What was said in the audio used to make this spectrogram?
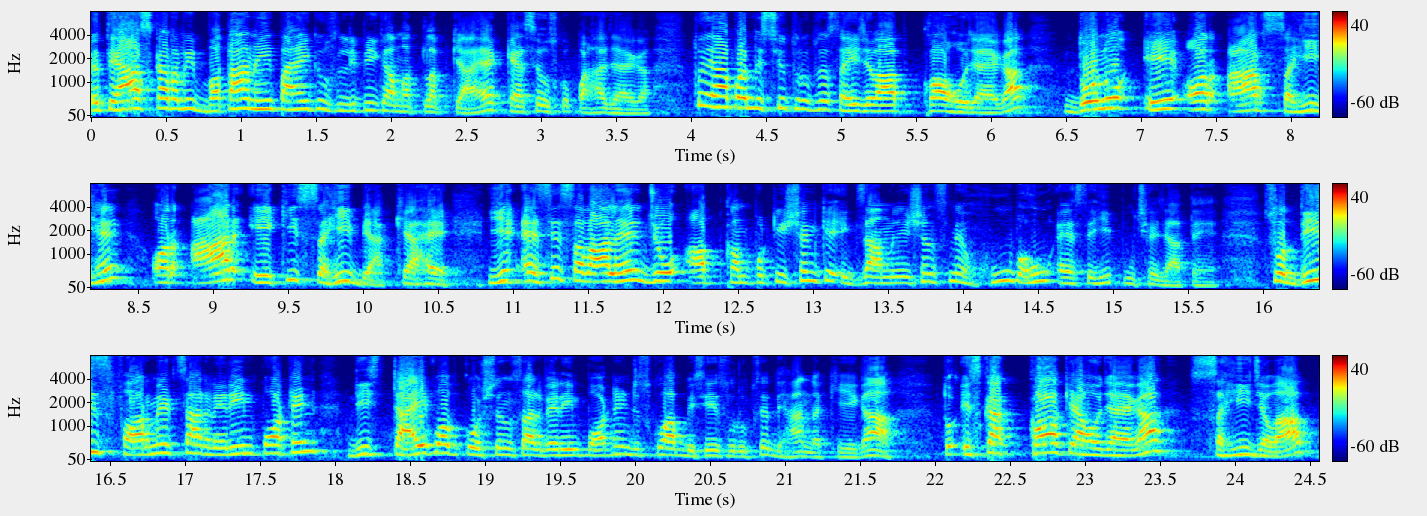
इतिहासकार अभी बता नहीं पाए कि उस लिपि का मतलब क्या है, कैसे उसको पढ़ा जाएगा। तो यहाँ पर निश्चित रूप से सही जवाब क हो जाएगा। दोनों ए और आर सही है और आर ए की सही व्याख्या है। ये ऐसे सवाल हैं जो आप कंपटीशन के एग्जामिनेशन में हु ऐसे ही पूछे जाते हैं। So these formats are very important these type of question are very important जिसको आप विशेष रूप से ध्यान रखिएगा। तो इसका क क्या हो जाएगा? सही जवाब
